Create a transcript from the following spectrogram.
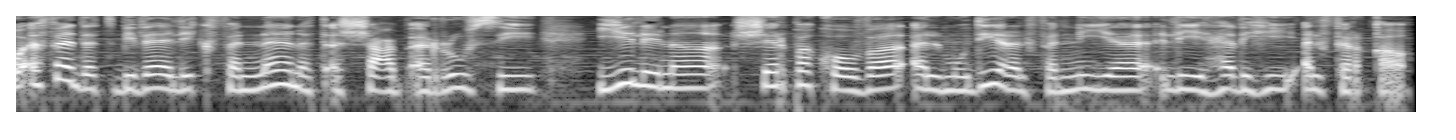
وأفادت بذلك فنانة الشعب الروسي يلينا شيرباكوفا المديرة الفنية لهذه الفرقة.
